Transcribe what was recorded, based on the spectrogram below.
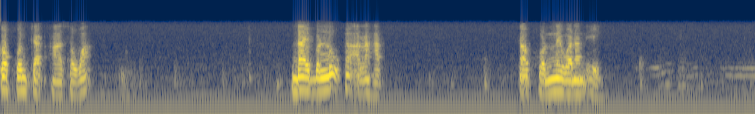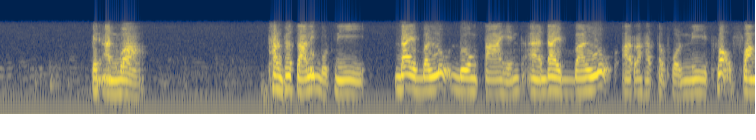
ก็พ้นจากอาสวะ ได้บรรลุพระอรหัตตผลในวันนั้นเอง เป็นอันว่า ท่านพระสารีบุตรนี้ ได้บรรลุดวงตาเห็นได้บรรลุอรหัตผลนี้ เพราะฟัง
